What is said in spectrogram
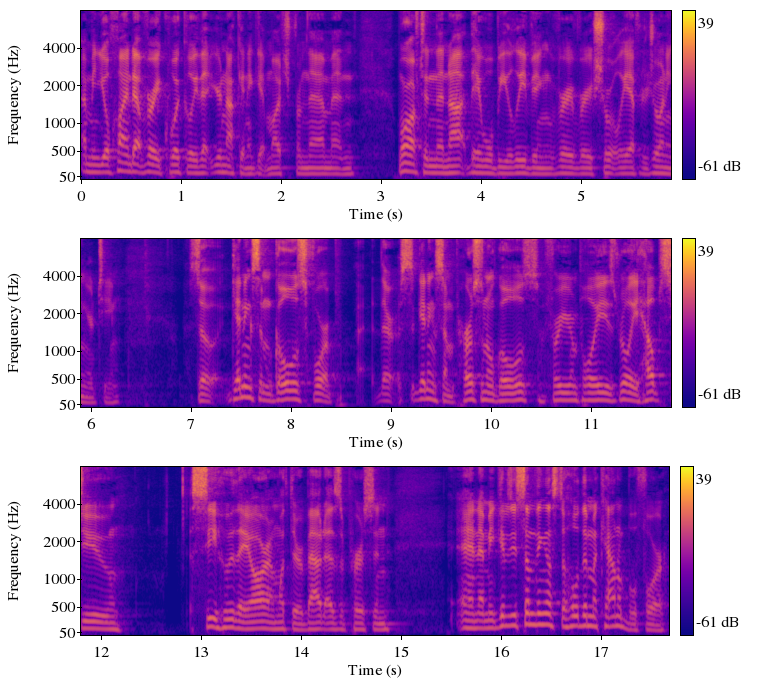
I mean, you'll find out very quickly that you're not going to get much from them. And more often than not, they will be leaving very, very shortly after joining your team. So, getting some goals for getting some personal goals for your employees really helps you see who they are and what they're about as a person. And I mean, gives you something else to hold them accountable for.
